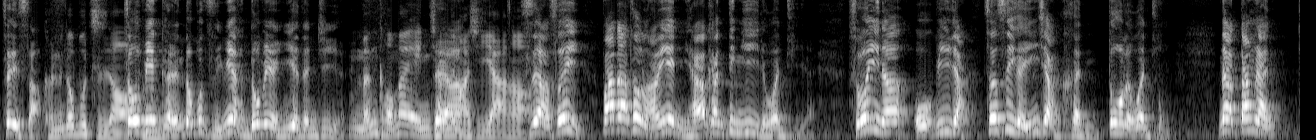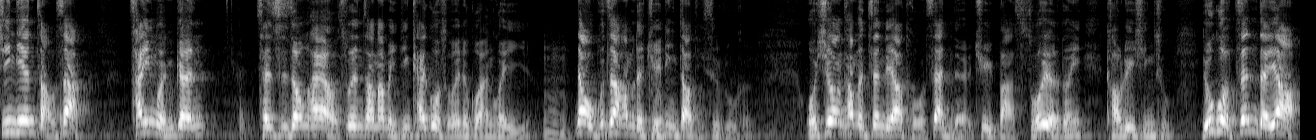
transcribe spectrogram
最少可能都不止哦，周边可能都不止，因为很多没有营业登记。门口卖影响的马西亚哈。是啊，所以八大特种行业你还要看定义的问题。所以呢，我跟你讲，这是一个影响很多的问题。那当然，今天早上蔡英文跟陈时中还有苏贞昌他们已经开过所谓的国安会议了，嗯，那我不知道他们的决定到底是如何。我希望他们真的要妥善的去把所有的东西考虑清楚。如果真的要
